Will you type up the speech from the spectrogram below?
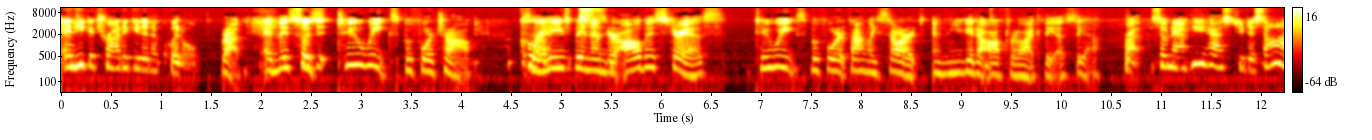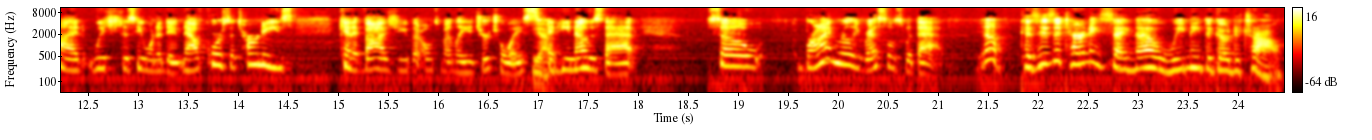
and he could try to get an acquittal. Right. And this So was the- two weeks before trial. Correct. So he's been under all this stress two weeks before it finally starts, and you get an offer like this. Yeah. Right. So now he has to decide which does he want to do. Now, of course, attorneys can advise you, but ultimately it's your choice, Yeah. and he knows that. So Bryan really wrestles with that. Yeah. Because his attorneys say, no, we need to go to trial.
